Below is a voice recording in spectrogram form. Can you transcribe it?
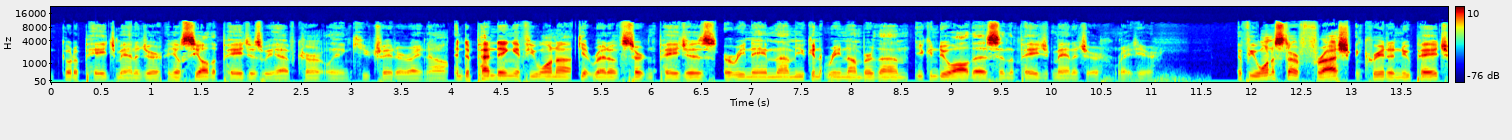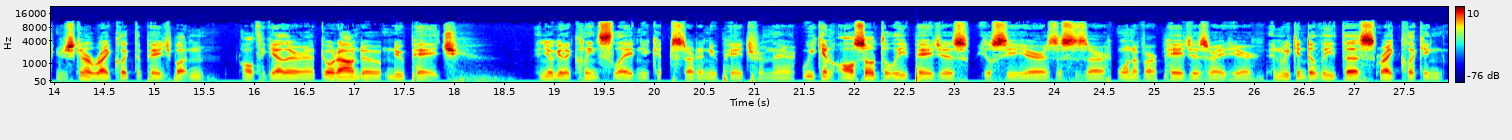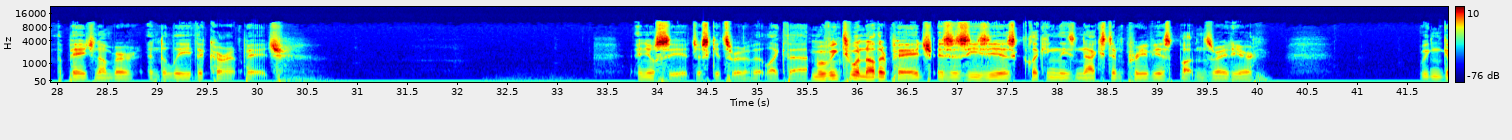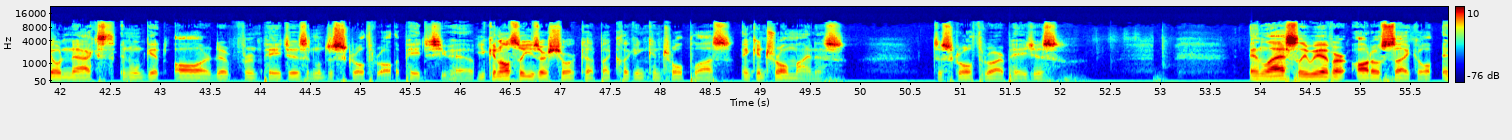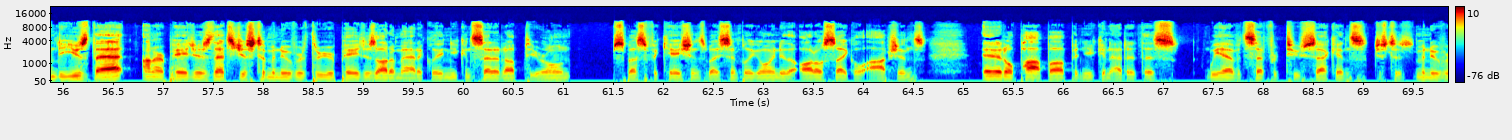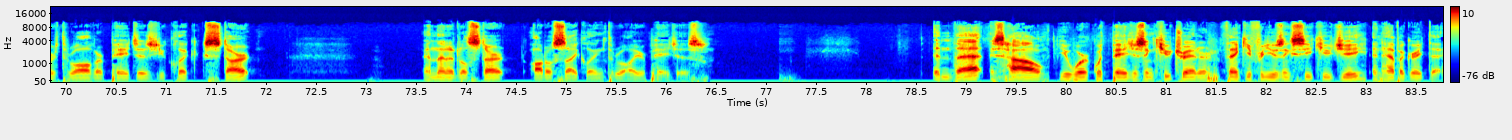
go to Page Manager, and you'll see all the pages we have currently in QTrader right now. And depending if you want to get rid of certain pages or rename them, you can renumber them. You can do all this in the Page Manager right here. If you want to start fresh and create a new page, you're just going to right click the page button altogether and go down to New Page and you'll get a clean slate and you can start a new page from there. We can also delete pages. You'll see here as this is our one of our pages right here. And we can delete this right clicking the page number and delete the current page. and you'll see it just gets rid of it like that. Moving to another page is as easy as clicking these next and previous buttons right here we can go next and we'll get all our different pages and we'll just scroll through all the pages you have. You can also use our shortcut by clicking control plus and control minus to scroll through our pages. And lastly, we have our auto cycle. And to use that on our pages, that's just to maneuver through your pages automatically and you can set it up to your own specifications by simply going to the auto cycle options. And it'll pop up and you can edit this we have it set for two seconds just to maneuver through all of our pages you click start and then it'll start auto cycling through all your pages and that is how you work with pages in QTrader. Thank you for using CQG and have a great day.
